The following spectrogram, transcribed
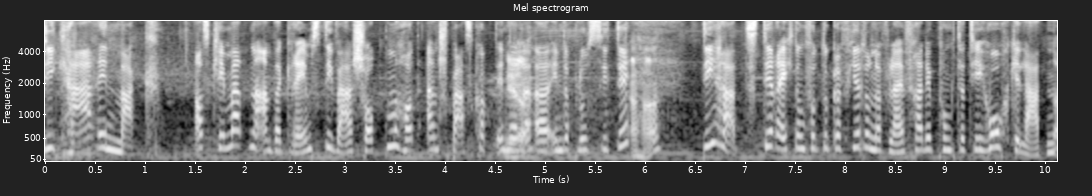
Die Karin Mack aus Kemmerten an der Krems, die war shoppen, hat einen Spaß gehabt in, Ja. der, äh, in der Plus City. Aha. Die hat die Rechnung fotografiert und auf liveradio.at hochgeladen.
